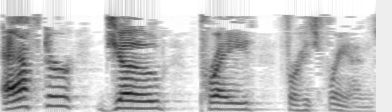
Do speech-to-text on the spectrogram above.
After Job prayed for his friends,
